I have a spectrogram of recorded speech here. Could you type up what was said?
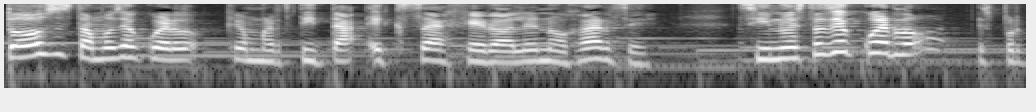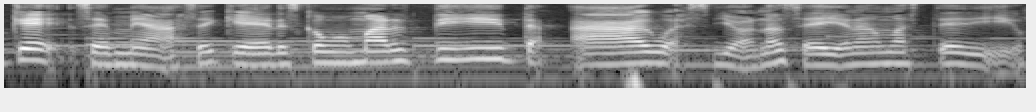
Todos estamos de acuerdo que Martita exageró al enojarse. Si no estás de acuerdo, es porque se me hace que eres como Martita. Aguas, yo no sé, yo nada más te digo.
